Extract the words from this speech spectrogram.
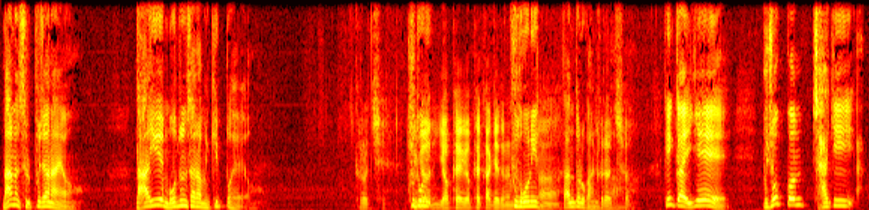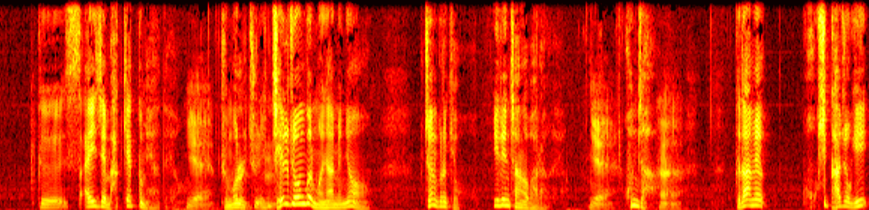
나는 슬프잖아요. 나 이외 모든 사람은 기뻐해요. 그렇지. 그 주변 옆에 옆에 가게들은 그 돈이 어. 딴 데로 가니까. 그렇죠. 그러니까 이게 무조건 자기 그 사이즈에 맞게끔 해야 돼요. 예. 규모를 줄이. 제일 좋은 건 뭐냐면요. 저는 그렇게 1인 창업하라 그래요. 예. 혼자. 어허. 그 다음에 혹시 가족이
